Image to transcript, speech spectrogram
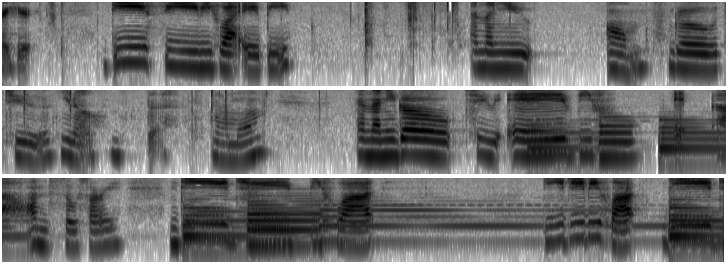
right here, D, C, B flat, A, B, and then you um go to you know the normal. And then you go to A B I'm so sorry. D G B flat. D G B flat. D G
